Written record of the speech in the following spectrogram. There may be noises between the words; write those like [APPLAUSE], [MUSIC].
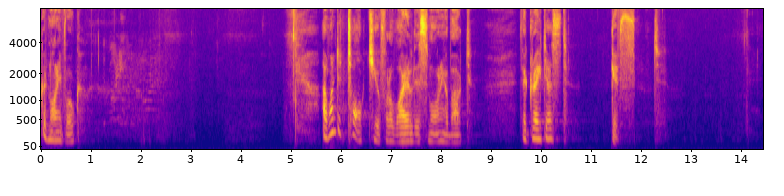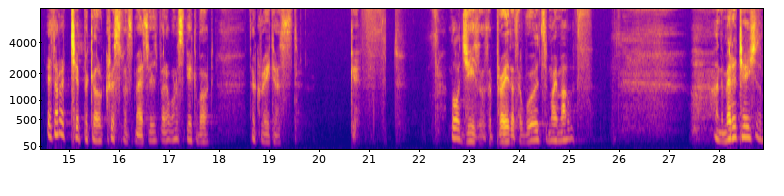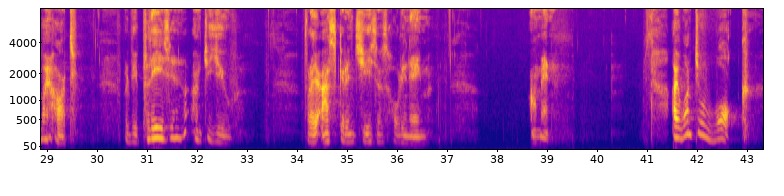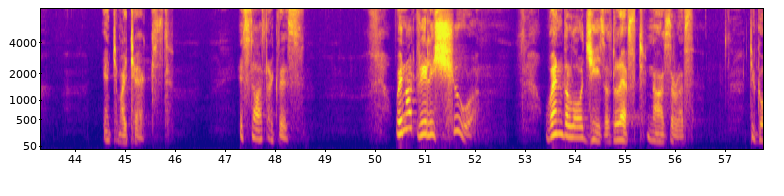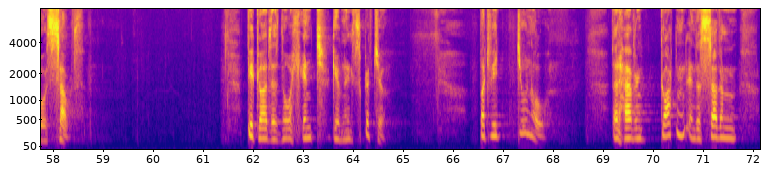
Good morning, folk. I want to talk to you for a while this morning about the greatest gift. It's not a typical Christmas message, but I want to speak about the greatest gift. Lord Jesus, I pray that the words of my mouth and the meditations of my heart will be pleasing unto you. For I ask it in Jesus' holy name. Amen. I want to walk into my text. It starts like this. We're not really sure when the Lord Jesus left Nazareth to go south because there's no hint given in Scripture. But we do know that having gotten in the southern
